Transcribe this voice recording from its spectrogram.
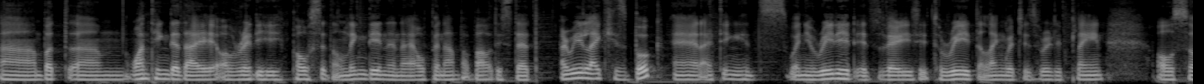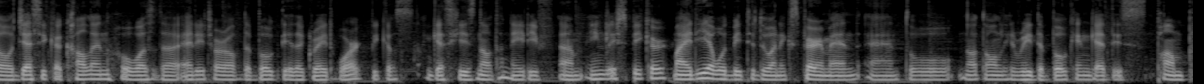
Uh, but um, one thing that I already posted on LinkedIn and I open up about is that I really like his book, and I think it's when you read it, it's very easy to read. The language is really plain. Also jessica cullen who was the editor of the book did a great work because i guess he's not a native um, english speaker. My idea would be to do an experiment and to not only read the book and get this pump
